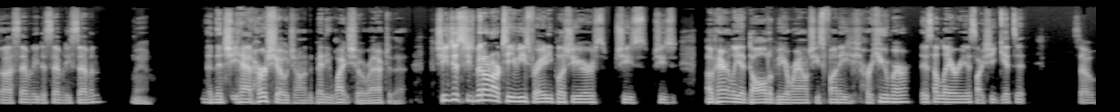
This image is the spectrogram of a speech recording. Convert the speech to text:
uh, 70 to 77 Yeah. and then she had her show john the betty white show right after that. She just she's been on our tvs for 80 plus years. She's she's apparently a doll to be around. She's funny. Her humor is hilarious. Like she gets it. So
